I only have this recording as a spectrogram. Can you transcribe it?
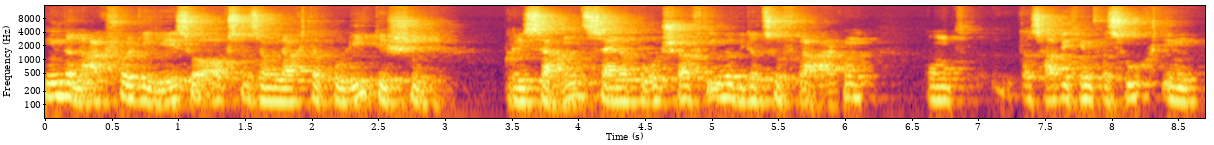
in der Nachfolge Jesu auch sozusagen nach der politischen Brisanz seiner Botschaft immer wieder zu fragen. Und das habe ich ihm versucht in,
